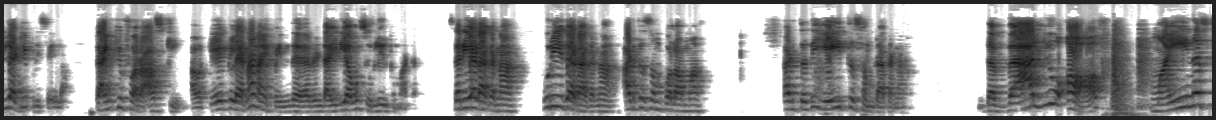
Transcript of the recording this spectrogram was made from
இல்லாட்டி இப்படி செய்யலாம். தேங்க்யூ ஃபார் ஆஸ்கிங் அவ கேட்கலன்னா நான் இப்ப இந்த ரெண்டு ஐடியாவும் சொல்லியிருக்க மாட்டேன். சரியாடா கண்ணா? புரியுதாடா கண்ணா? அடுத்த சம் போலாமா? அடுத்தது எயித்து சம்டா கண்ணா? The value of minus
